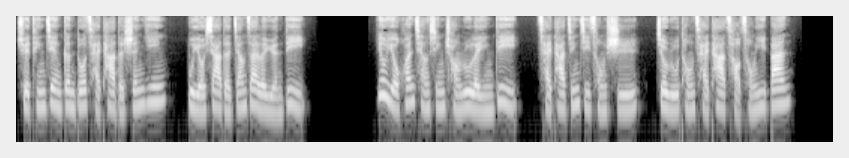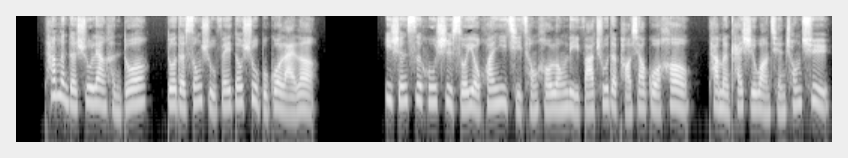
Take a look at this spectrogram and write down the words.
却听见更多踩踏的声音，不由吓得僵在了原地。又有獾强行闯入了营地，踩踏荆棘丛时，就如同踩踏草丛一般。它们的数量很多，多的松鼠飞都数不过来了。一声似乎是所有獾一起从喉咙里发出的咆哮过后，它们开始往前冲去。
